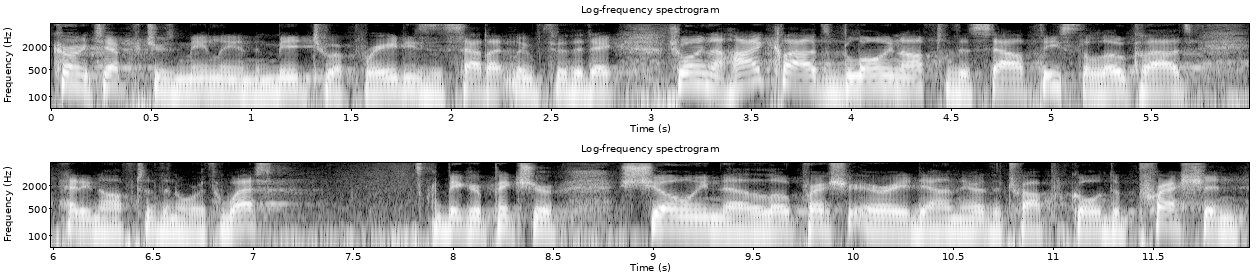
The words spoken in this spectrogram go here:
Current temperatures mainly in in the mid to upper 80s. The satellite loop through the day showing the high clouds blowing off to the southeast, the low clouds heading off to the northwest bigger picture showing the low pressure area down there, the tropical depression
